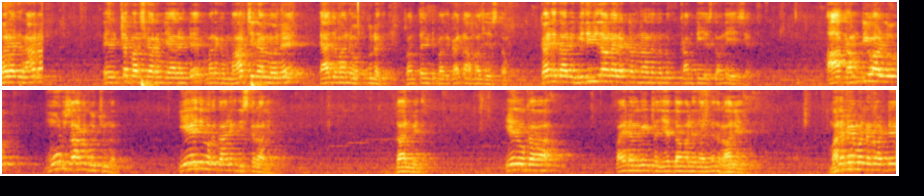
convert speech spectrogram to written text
మరి అది రానా ఎట్లా పరిష్కారం చేయాలంటే మనకు మార్చి నెలలోనే యాజమాన్యం ఒప్పుకున్నది. సొంత ఇంటి పథకాన్ని అమలు చేస్తాం. కానీ దాని విధి విధానాలు ఎట్లా ఉండాలని కమిటీ చేస్తామని వేసారు ఆ కమిటీ వాళ్ళు మూడు సార్లు కూర్చున్నారు. ఏది ఒక దానికి తీసుకురాలేదు. దాని మీద. ఏదో ఒక ఫైనల్గా ఇట్లా చేద్దామనే దాని మీద రాలేదు. మనమేమంటున్నాం అంటే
